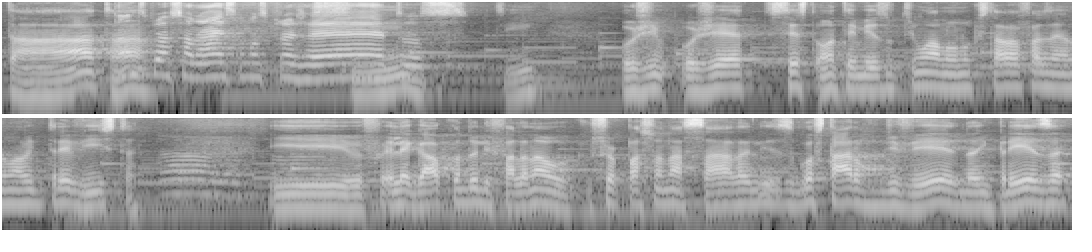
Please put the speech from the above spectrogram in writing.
Tá, tá. Tantos profissionais como os projetos. Sim. sim. Hoje, hoje é sexta, ontem mesmo tinha um aluno que estava fazendo uma entrevista. E foi legal quando ele fala, não, o senhor passou na sala, eles gostaram de ver da empresa.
